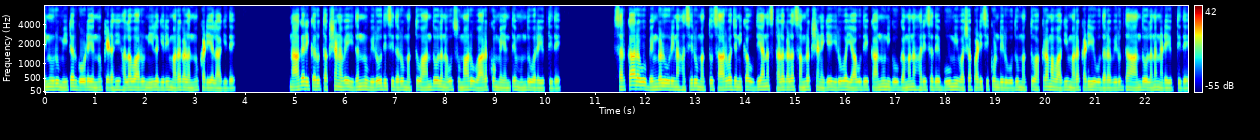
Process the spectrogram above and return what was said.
ಐನೂರು ಮೀಟರ್ ಗೋಡೆಯನ್ನು ಕೆಡಹಿ ಹಲವಾರು ನೀಲಗಿರಿ ಮರಗಳನ್ನು ಕಡಿಯಲಾಗಿದೆ. ನಾಗರಿಕರು ತಕ್ಷಣವೇ ಇದನ್ನು ವಿರೋಧಿಸಿದರು ಮತ್ತು ಆಂದೋಲನವು ಸುಮಾರು ವಾರಕ್ಕೊಮ್ಮೆಯಂತೆ ಮುಂದುವರೆಯುತ್ತಿದೆ. ಸರ್ಕಾರವು ಬೆಂಗಳೂರಿನ ಹಸಿರು ಮತ್ತು ಸಾರ್ವಜನಿಕ ಉದ್ಯಾನ ಸ್ಥಳಗಳ ಸಂರಕ್ಷಣೆಗೆ ಇರುವ ಯಾವುದೇ ಕಾನೂನಿಗೂ ಗಮನ ಹರಿಸದೆ ಭೂಮಿ ವಶಪಡಿಸಿಕೊಂಡಿರುವುದು ಮತ್ತು ಅಕ್ರಮವಾಗಿ ಮರ ಕಡಿಯುವುದರ ವಿರುದ್ಧ ಆಂದೋಲನ ನಡೆಯುತ್ತಿದೆ.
